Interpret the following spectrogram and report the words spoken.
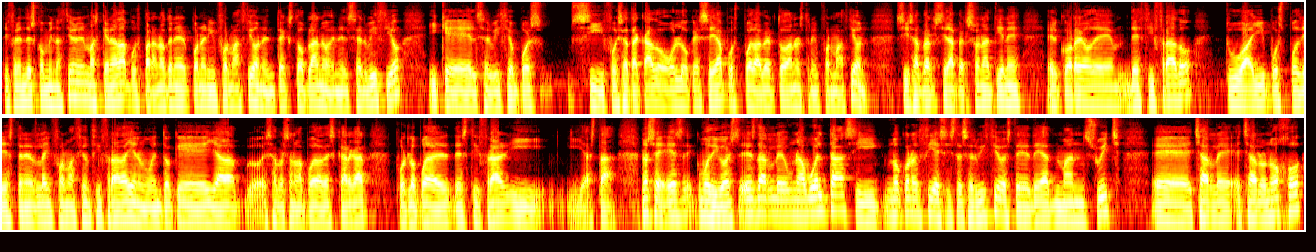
diferentes combinaciones, más que nada, pues para no tener, poner información en texto plano en el servicio y que el servicio, pues, si fuese atacado o lo que sea, pues pueda ver toda nuestra información. Si, saber, si la persona tiene el correo de, de cifrado, tú allí pues podrías tener la información cifrada y en el momento que ya esa persona la pueda descargar, pues lo pueda descifrar y, ya está. No sé, es como digo, es, darle una vuelta. Si no conocíais este servicio, este de Adman Switch, eh, echarle, echarle un ojo.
